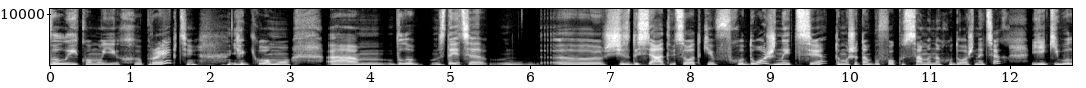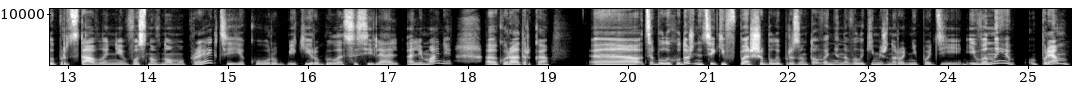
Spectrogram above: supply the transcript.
великому їх проєкті, якому е, було, здається, 60% е, художниці, тому що там був фокус саме на художницях, які були представлені в основному проєкті, яку, який робила Сесілія Алімані, кураторка. Е, це були художниці, які вперше були презентовані на великі міжнародні події. І вони прям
